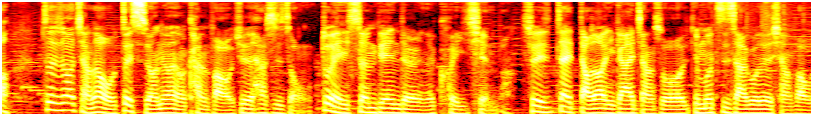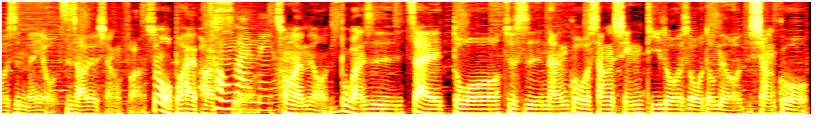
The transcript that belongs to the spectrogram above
哦，这就要讲到我对死亡另外一种看法。我觉得它是一种对身边的人的亏欠吧。所以在导到你刚才讲说有没有自杀过这个想法，我是没有自杀这个想法。虽然我不害怕死，从来没有，从来没有。不管是再多就是难过、伤心、低落的时候，我都没有想过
